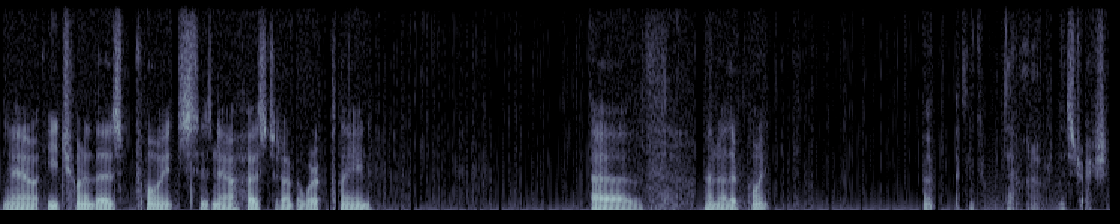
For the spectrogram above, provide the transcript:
Now each one of those points is now hosted on the work plane of another point. Oh, I think I want that one over in this direction.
